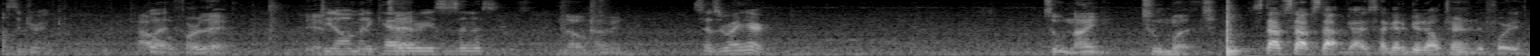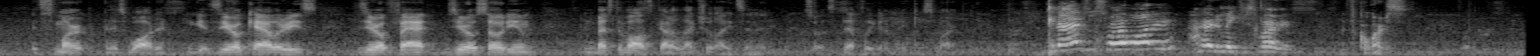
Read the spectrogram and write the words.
else to drink. I But- would prefer that. Yeah. Do you know how many calories is in this? No, I mean, It says it right here. 290, too much. Stop, stop, stop, guys. I got a good alternative for you. It's smart and it's water. You get zero calories, zero fat, zero sodium, and best of all, it's got electrolytes in it. So it's definitely gonna make you smart. Can I have some smart water? I heard it makes you smarter. Of course.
